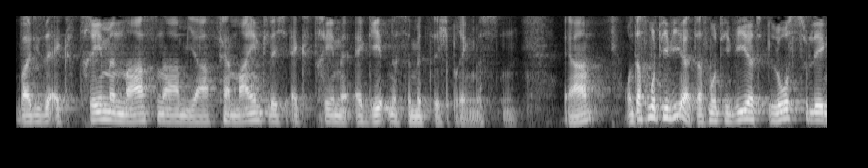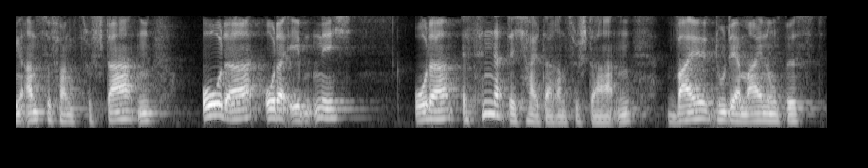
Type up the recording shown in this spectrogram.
weil diese extremen Maßnahmen ja vermeintlich extreme Ergebnisse mit sich bringen müssten. Ja, und das motiviert, das motiviert, loszulegen, anzufangen, zu starten oder, oder eben nicht. Oder es hindert dich halt daran zu starten, weil du der Meinung bist,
